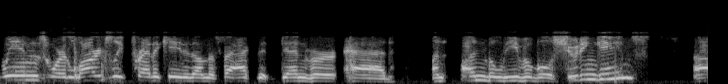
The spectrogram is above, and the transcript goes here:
wins were largely predicated on the fact that Denver had an unbelievable shooting games uh,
